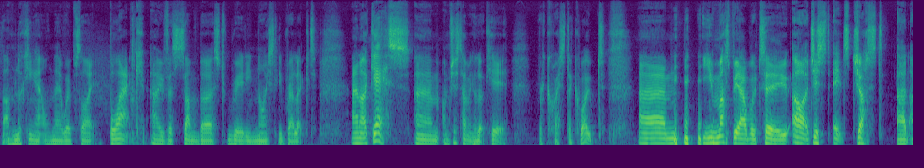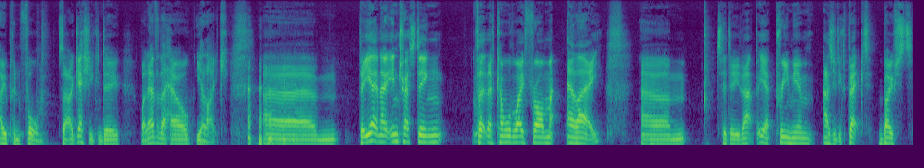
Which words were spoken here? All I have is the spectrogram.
that I'm looking at on their website, black over sunburst, really nicely relicked. And I guess um, I'm just having a look here. Request a quote. Um, you must be able to. Oh, just it's just an open form, so I guess you can do whatever the hell you like. um, but yeah, no, interesting they've come all the way from LA. Um, to do that. But yeah, premium, as you'd expect, boasts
